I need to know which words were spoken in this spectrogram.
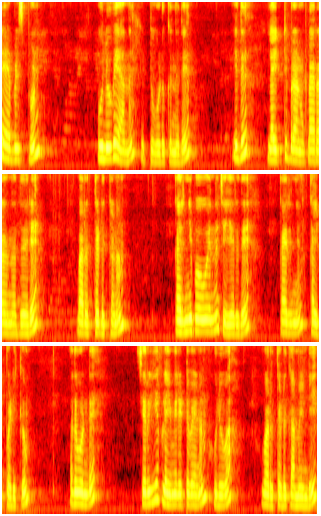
ടേബിൾ സ്പൂൺ ഉലുവയാണ് ഇട്ട് കൊടുക്കുന്നത്. ഇത് ലൈറ്റ് ബ്രൗൺ കളർ ആകുന്നത് വരെ വറുത്തെടുക്കണം. കരിഞ്ഞു പോകുമെന്ന് ചെയ്യരുത്. കരിഞ്ഞ് കൈപ്പടിക്കും. അതുകൊണ്ട് ചെറിയ ഫ്ലെയിമിലിട്ട് വേണം ഉലുവ വറുത്തെടുക്കാൻ വേണ്ടി.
